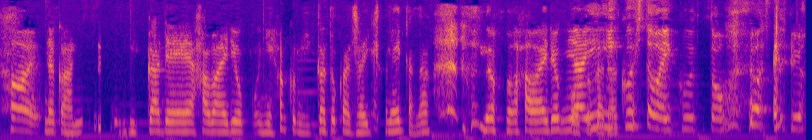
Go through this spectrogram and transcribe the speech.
はい。だから、3日でハワイ旅行、2泊3日とかじゃ行かないかな。あのハワイ旅行とかだ行く人は行くと思いますよ。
